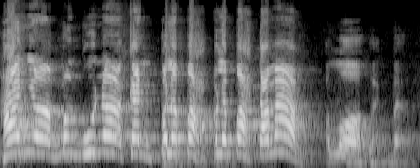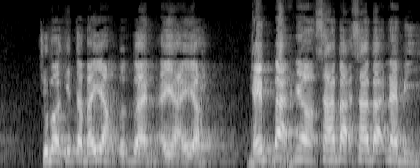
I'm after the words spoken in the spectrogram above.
hanya menggunakan pelepah-pelepah tamar. Allahu akbar. Cuba kita bayang tuan-tuan, ayah-ayah, hebatnya sahabat-sahabat Nabi.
